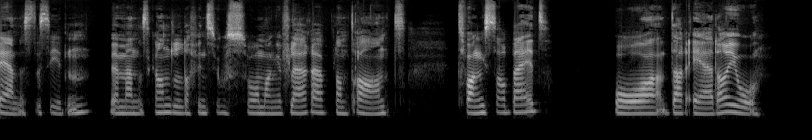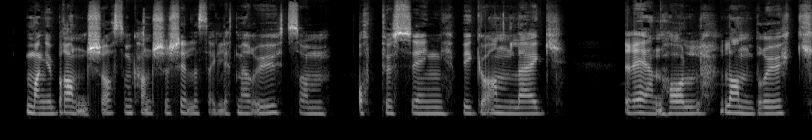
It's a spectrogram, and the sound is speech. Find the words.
eneste siden ved menneskehandel. Det finnes jo så mange flere, blant annet tvangsarbeid. Og der er det jo mange bransjer som kanskje skiller seg litt mer ut, som oppussing, bygg og anlegg, renhold, landbruk.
